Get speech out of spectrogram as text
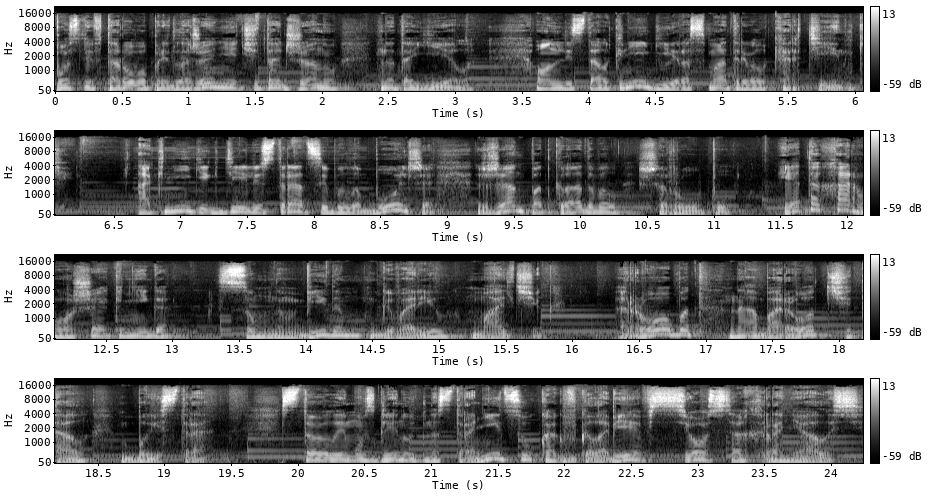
После второго предложения читать Жану надоело. Он листал книги и рассматривал картинки. А книги, где иллюстраций было больше, Жан подкладывал шрупу. «Это хорошая книга», — с умным видом говорил мальчик. Робот, наоборот, читал быстро. Стоило ему взглянуть на страницу, как в голове все сохранялось.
